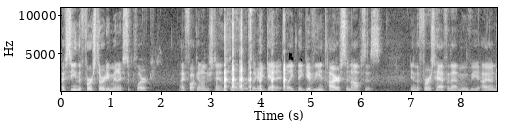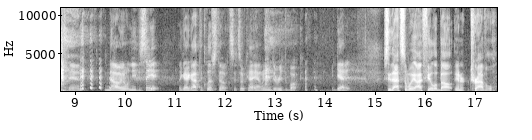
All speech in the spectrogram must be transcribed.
I've seen the first thirty minutes of Clerk. I fucking understand Star Wars. Like I get it. Like they give the entire synopsis in the first half of that movie. I understand. now I don't need to see it. Like I got the Cliff's notes. It's okay. I don't need to read the book. I get it. See, that's the way I feel about inter- travel.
